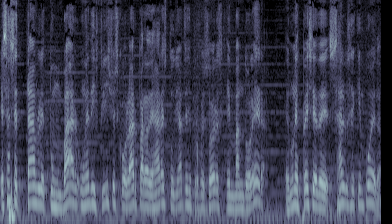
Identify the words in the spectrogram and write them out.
¿Es aceptable tumbar un edificio escolar para dejar a estudiantes y profesores en bandolera, en una especie de sálvese quien pueda?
